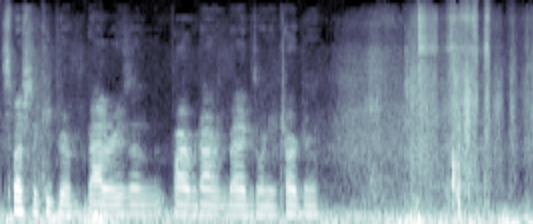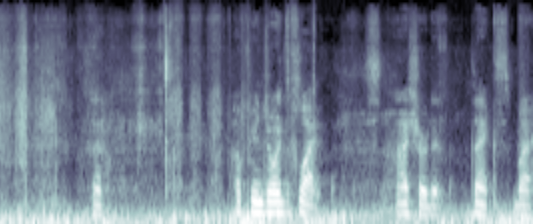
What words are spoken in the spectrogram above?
especially keep your batteries in fire retardant bags when you're charging them. So, hope you enjoyed the flight. I sure did. Thanks. Bye.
